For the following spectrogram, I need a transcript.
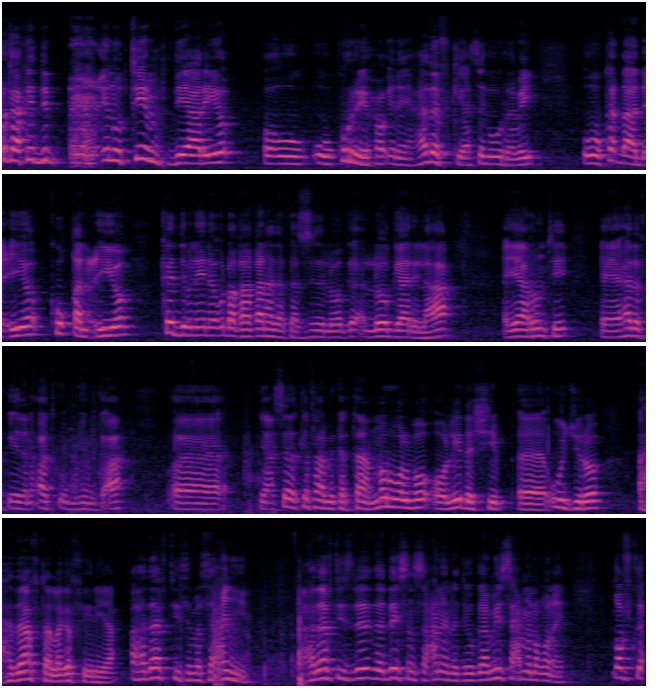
Markaa kadib inuu tiam diyaariyo oo uu ku riixo inay hadafkii asaga u rabay uu ka dhaadhiciyo ku qanciyo kadibna inay u dhaqaaqaan hadafkaasi sida loo loo gaari lahaa ayaa runtii hadafka iyadana aadka u muhiimka ah. Yani sidaad ka fahmi kartaan mar walba oo leadership uu jiro ahdaafta laga fiiriyaa. Ahdaaftiisa ma saxan yihiin ahdaaftiisa haddaysan saxanayn hadi hogaamiye sax ma noqonay. Qofka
